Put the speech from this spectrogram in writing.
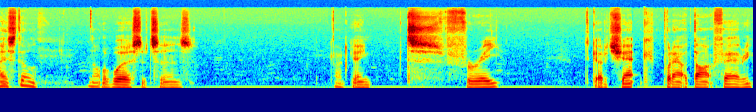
It's still not the worst of turns. I'd gain three to go to check, put out a Dark Fairy.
